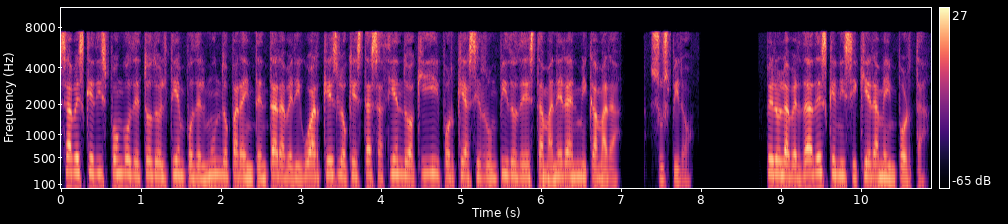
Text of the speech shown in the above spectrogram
Sabes que dispongo de todo el tiempo del mundo para intentar averiguar qué es lo que estás haciendo aquí y por qué has irrumpido de esta manera en mi cámara, suspiró. Pero la verdad es que ni siquiera me importa.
